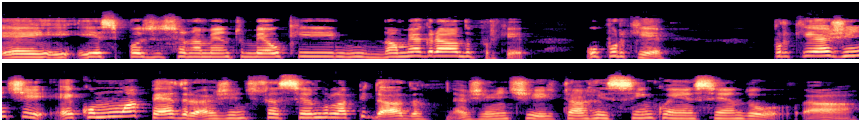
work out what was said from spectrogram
esse posicionamento meu que não me agrada, por quê? O porquê? Porque a gente é como uma pedra, a gente está sendo lapidada, a gente está recém conhecendo a,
